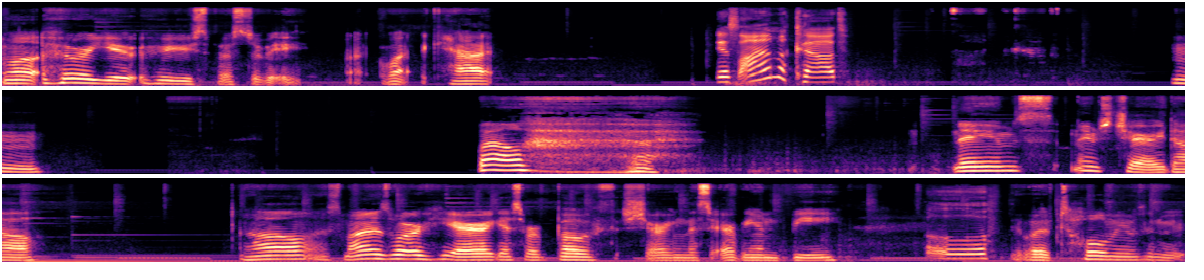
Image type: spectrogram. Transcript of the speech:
Well, who are you? Who are you supposed to be? Uh, What, a cat? Yes, I am a cat. Hmm. Well, name's name's Cherri Doll. Well, as much as we're here, I guess we're both sharing this Airbnb. Uh, They would have told me it was gonna be.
